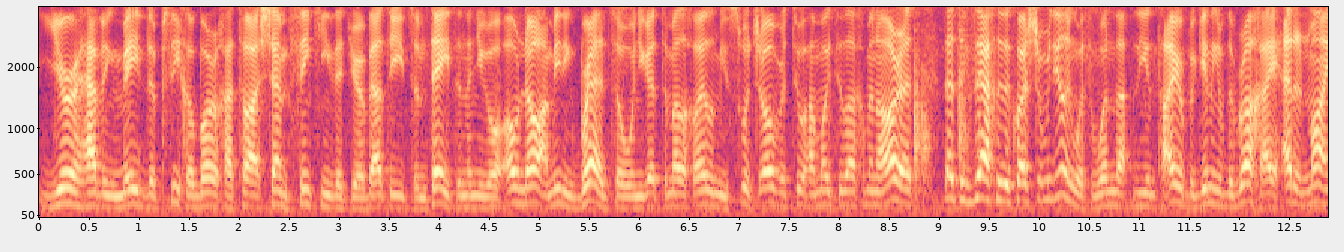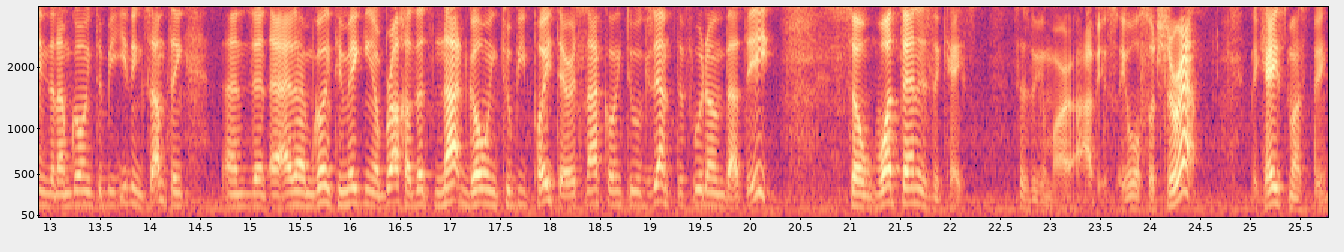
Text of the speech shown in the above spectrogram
you're having made the psicha baruch atah Hashem thinking that you're about to eat some dates, and then you go, oh no, I'm eating bread. So when you get to melech ha'olam, you switch over to hamoitzi lechem and. That's exactly the question we're dealing with. When the, the entire beginning of the bracha, I had in mind that I'm going to be eating something, and then uh, I'm going to be making a bracha that's not going to be poiter. It's not going to exempt the food I'm about to eat. So what then is the case? Says the Gemara. Obviously, we'll switch it around. The case must be.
